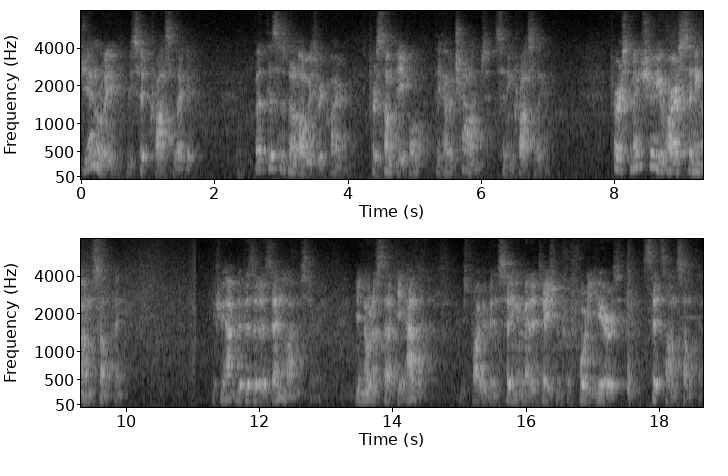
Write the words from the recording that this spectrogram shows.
Generally, we sit cross-legged, but this is not always required. For some people, they have a challenge sitting cross-legged. First, make sure you are sitting on something. If you happen to visit a Zen monastery, you notice that the abbot who's probably been sitting in meditation for 40 years, sits on something.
